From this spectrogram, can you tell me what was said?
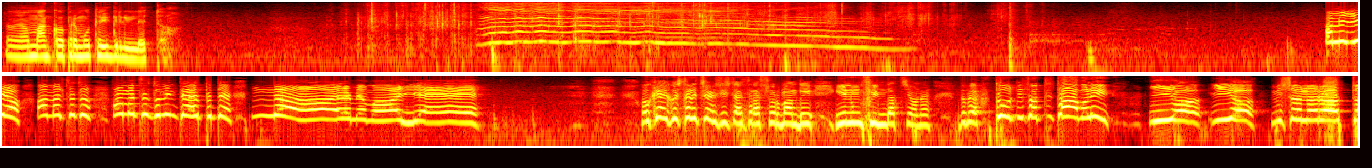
Non ho manco premuto il grilletto. Oh mio Dio, ha ammazzato, ha ammazzato l'interprete! No, era mia moglie! Ok, questa lezione si sta trasformando in un film d'azione. Dobbiamo... Tutti sotto i tavoli! Io, io, mi sono rotto!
